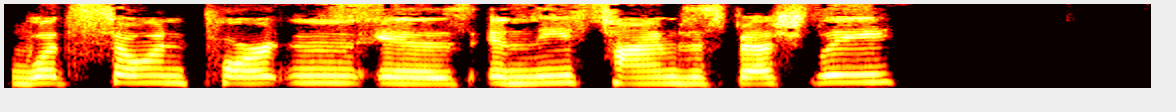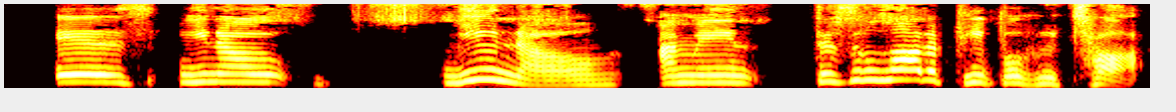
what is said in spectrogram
what's so important is in these times, especially is, you know, you know, I mean, there's a lot of people who talk.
